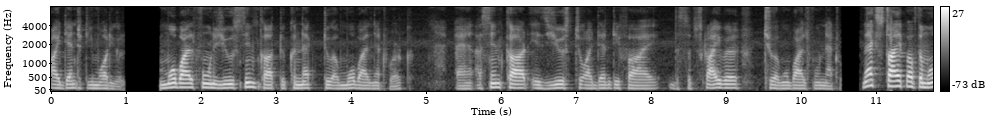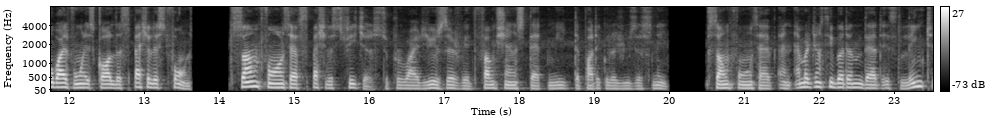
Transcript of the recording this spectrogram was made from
Identity Module. Mobile phones use SIM card to connect to a mobile network and a SIM card is used to identify the subscriber to a mobile phone network. Next type of the mobile phone is called the specialist phone. Some phones have specialist features to provide users with functions that meet the particular user's need. Some phones have an emergency button that is linked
